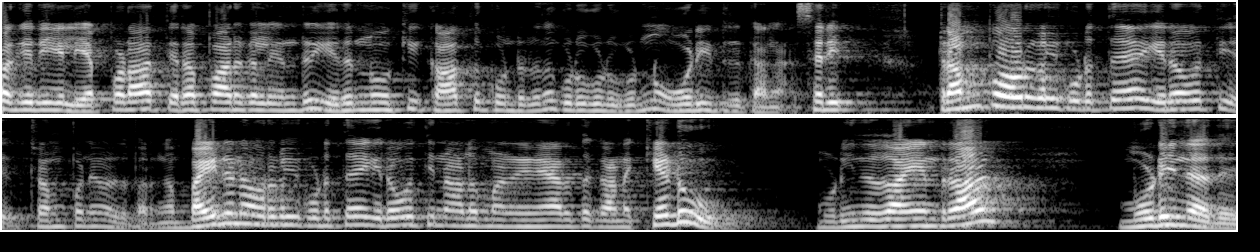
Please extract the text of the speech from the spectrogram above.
பகுதியில் எப்படா திறப்பார்கள் என்று எதிர்நோக்கி காத்து கொண்டிருந்து குடு குடு குடுன்னு ஓடிட்டு இருக்காங்க. சரி ட்ரம்ப் அவர்கள் கொடுத்த இருபத்தி ட்ரம்ப்னே வருது பாருங்க. பைடன் அவர்கள் கொடுத்த இருபத்தி நாலு மணி நேரத்துக்கான கெடு முடிந்ததா என்றால் முடிந்தது.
